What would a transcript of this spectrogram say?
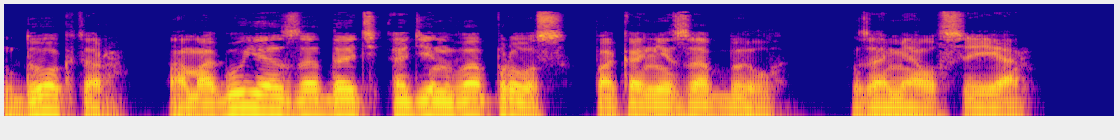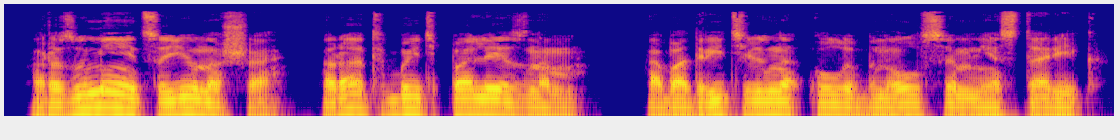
Доктор, а могу я задать один вопрос, пока не забыл?» – замялся я. «Разумеется, юноша, рад быть полезным», – ободрительно улыбнулся мне старик.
